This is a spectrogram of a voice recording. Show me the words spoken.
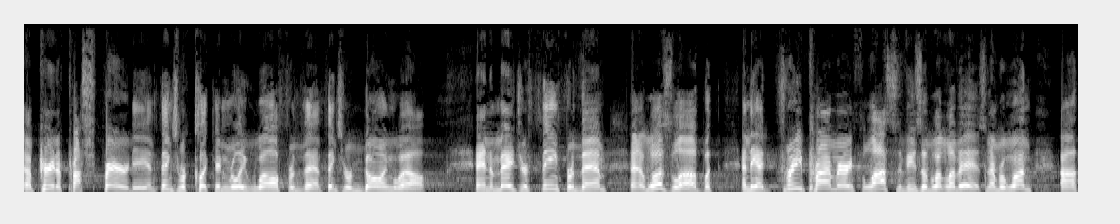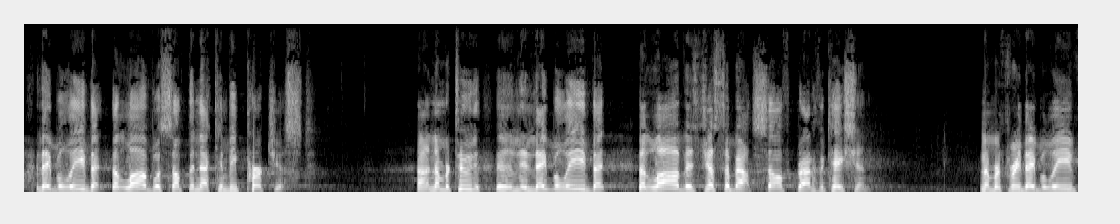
a period of prosperity and things were clicking really well for them. Things were going well. And a major theme for them uh, was love, but and they had three primary philosophies of what love is. Number one, uh, they believed that, that love was something that can be purchased. Uh, number two, they believe that, that love is just about self gratification. Number three, they believe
